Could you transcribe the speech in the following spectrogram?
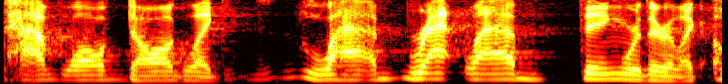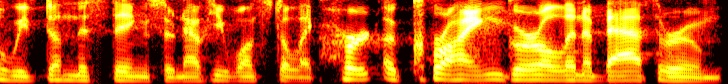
Pavlov dog like lab rat lab thing where they're like, oh, we've done this thing, so now he wants to like hurt a crying girl in a bathroom.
